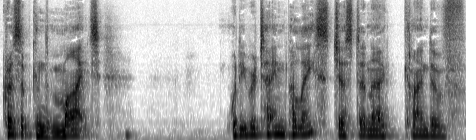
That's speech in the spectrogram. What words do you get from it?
Chris Hipkins might would he retain police just in a kind of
